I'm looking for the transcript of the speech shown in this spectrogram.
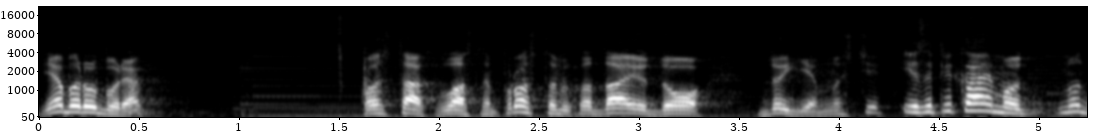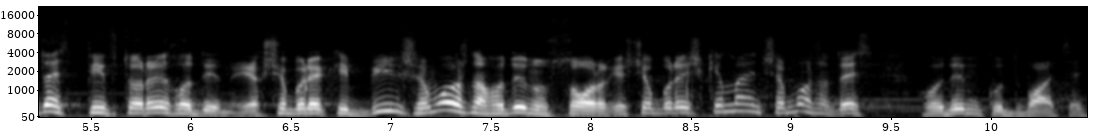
Я беру буряк. Ось так, власне, просто викладаю до, до ємності і запікаємо ну десь півтори години. Якщо буряки більше, можна годину 40, якщо бурячки менше, можна десь годинку 20.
